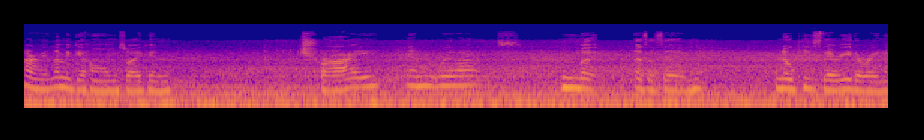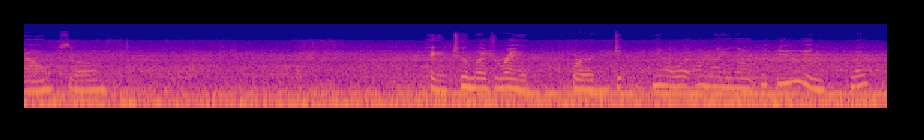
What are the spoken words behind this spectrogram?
All right, let me get home so I can try and relax. But as I said, no peace there either right now. So pay too much rent for you know what? I'm not even gonna. Mm -mm, nope.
